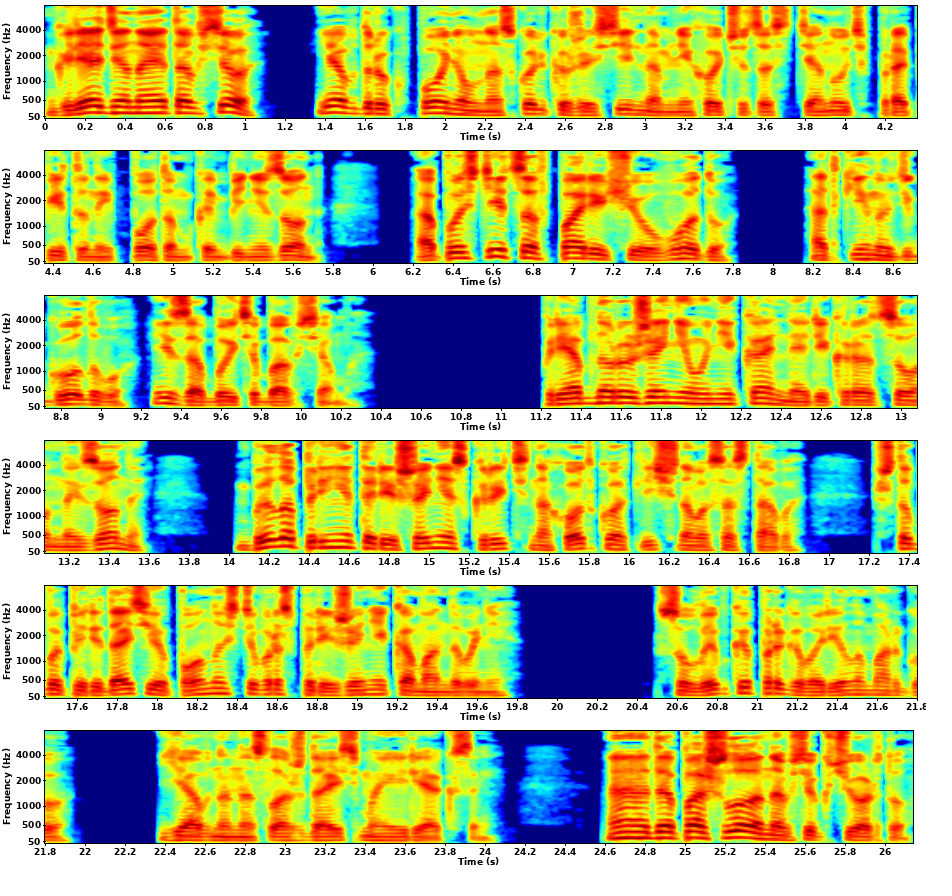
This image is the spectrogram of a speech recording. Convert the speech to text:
Глядя на это все, я вдруг понял, насколько же сильно мне хочется стянуть пропитанный потом комбинезон опуститься в парящую воду, откинуть голову и забыть обо всем. При обнаружении уникальной рекреационной зоны было принято решение скрыть находку отличного состава, чтобы передать ее полностью в распоряжение командования. С улыбкой проговорила Марго, явно наслаждаясь моей реакцией. «А, да пошло она всё к черту.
